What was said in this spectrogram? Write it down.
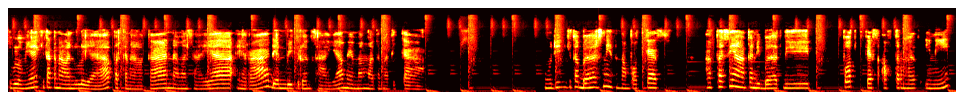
Sebelumnya kita kenalan dulu ya. Perkenalkan, nama saya Era dan background saya memang matematika. Kemudian kita bahas nih tentang podcast. Apa sih yang akan dibahas di podcast Aftermath ini?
